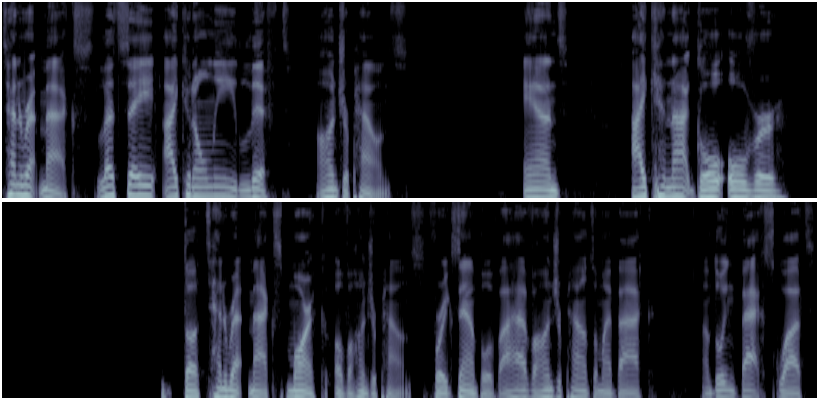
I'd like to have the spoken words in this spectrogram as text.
10 rep max. Let's say I could only lift 100 pounds. And I cannot go over the 10 rep max mark of 100 pounds. For example, if I have 100 pounds on my back, I'm doing back squats,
